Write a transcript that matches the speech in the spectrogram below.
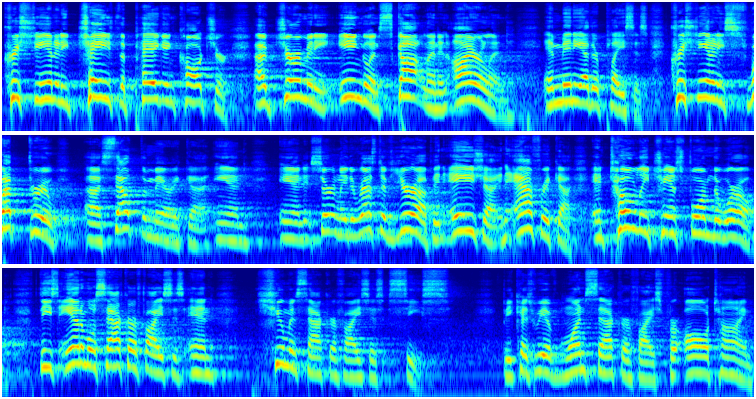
Christianity changed the pagan culture of Germany, England, Scotland, and Ireland, and many other places. Christianity swept through uh, South America and, and certainly the rest of Europe and Asia and Africa and totally transformed the world. These animal sacrifices and human sacrifices cease because we have one sacrifice for all time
